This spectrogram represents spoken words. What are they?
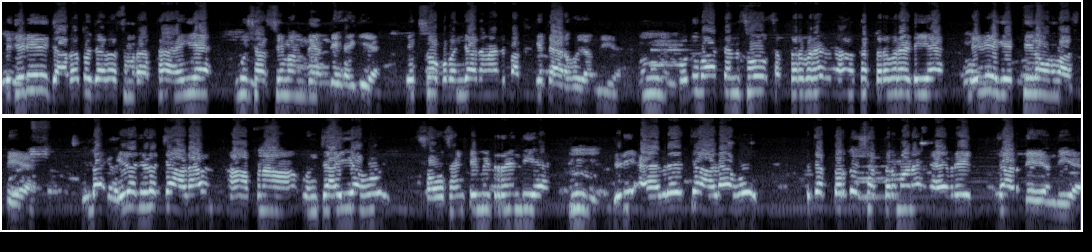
ਤੇ ਜਿਹੜੀ ਇਹਦੀ ਜ਼ਿਆਦਾ ਤੋਂ ਜ਼ਿਆਦਾ ਸਮਰੱਥਾ ਹੈਗੀ ਹੈ ਉਹ 86 ਮਣ ਦੇਣ ਦੀ ਹੈਗੀ ਹੈ। 151 ਦਿਨਾਂ 'ਚ ਪੱਕ ਕੇ ਤਿਆਰ ਹੋ ਜਾਂਦੀ ਹੈ। ਉਸ ਤੋਂ ਬਾਅਦ 370 ਵਰਾ- ਅਹ 71 ਵੈਰਾਈਟੀ ਹੈ ਇਹ ਵੀ ਅਗੇਤੀ ਲਾਉਣ ਵਾਸਤੇ ਹੈ। ਇਹਦਾ ਜਿਹੜਾ ਝਾੜ ਆ ਆਪਣਾ ਉਚਾਈ ਆ ਉਹ 100 ਸੈਂਟੀਮੀਟਰ ਰਹਿੰਦੀ ਹੈ। ਜਿਹੜੀ ਐਵਰੇਜ ਝਾੜ ਹੈ ਉਹ 75 ਤੋਂ 76 ਮਣ ਐਵਰੇਜ ਝਾੜ ਦੇ ਜਾਂਦੀ ਹੈ।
